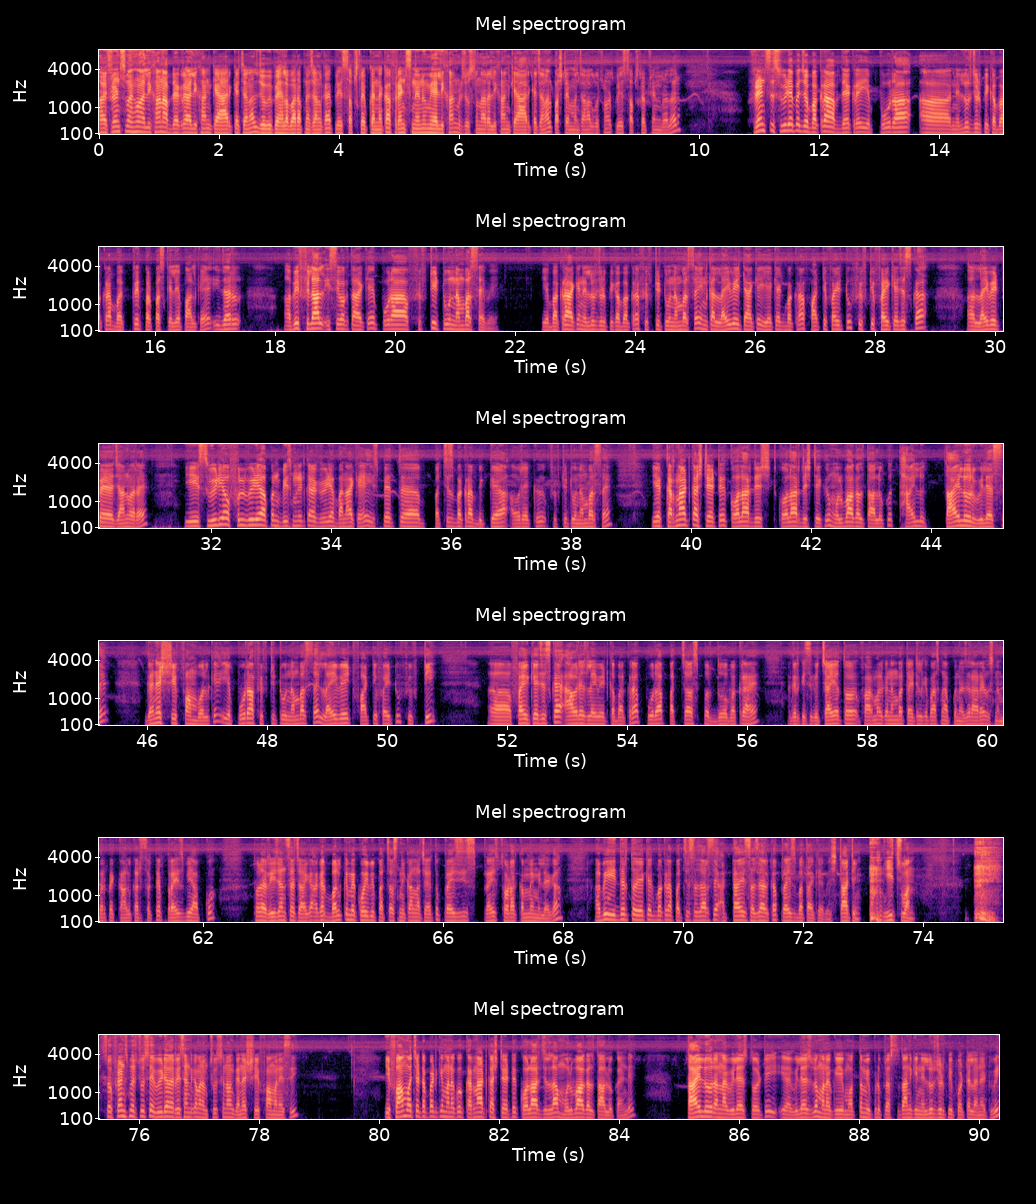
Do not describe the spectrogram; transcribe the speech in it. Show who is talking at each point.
Speaker 1: Hi friends मैं हूँ अली खान। आप देख रहे हैं Ali Khan K R K channel, जो भी पहला बार अपने चैनल का है प्लीज़ सब्सक्राइब करने का। फ्रेंड्स नैनू मैं अली खान, मेरे दोस्तों Ali Khan K R K channel first time मन चैनल को चुनाव प्लीज़ सब्सक्राइब चैन ब्रदर फ्रेंड्स इस वीडियो पे जो बकरा आप देख रहे हैं, ये पूरा नेल्लूर जुड़पी का बकरा, बकरीद पर्पज़ के लिए पाल के। इधर, अभी फ़िलहाल इसी वक्त आके पूरा फिफ्टी टू नंबर्स है भाई। ये बकरा आके नेल्लूर जुड़पी का बकरा फिफ्टी टू नंबर्स है। इनका लाइव वेट आके एक एक बकरा फाइव टू फिफ्टी फाइव का लाइव वेट पे जानवर है। ये इस वीडियो फुल वीडियो अपन 20 मिनट का एक वीडियो बना के है। इस पे पच्चीस बकरा बिक गया और एक 52 नंबर्स है। ये Karnataka state Kolar district Kolar district Mulbagal taluk Tayalur village से गणेश शिप फार्म बोल के ये पूरा 52 नंबर्स है। Live weight 45 to 50 five kgs का एवरेज लाइव वेट का बकरा पूरा 50 पर दो बकरा है। अगर किसी को चाहिए तो फार्मर का नंबर टाइटल के पास में आपको नज़र आ रहा है उस नंबर पे कॉल कर सकते हैं प्राइस भी आपको थोड़ा रीजन से चाहेगा अगर बल्क में कोई भी पचास निकालना चाहे तो प्राइस प्राइस थोड़ा कम में मिलेगा अभी इधर तो एक एक बकरा पच्चीस हज़ार से अट्ठाईस हज़ार का प्राइस बता के भाई starting each one so friends మీరు చూసే వీడియో రీసెంట్గా మనం చూస్తున్నాం గణేష్ షేఫ్ ఫామ్ అనేసి ఈ ఫామ్ వచ్చేటప్పటికి మనకు కర్ణాటక స్టేట్ కోలార్ జిల్లా ముల్బాగల్ తాలూకా అండి తాయ్లూర్ అన్న విలేజ్ తోటి విలేజ్లో మనకి మొత్తం ఇప్పుడు ప్రస్తుతానికి నెల్లూరు జుడిపి పొట్టెలు అనేటివి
